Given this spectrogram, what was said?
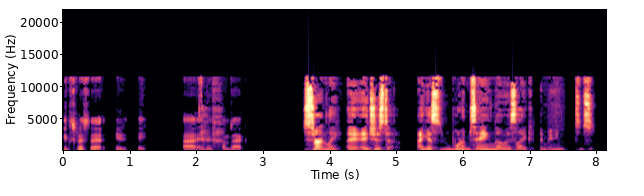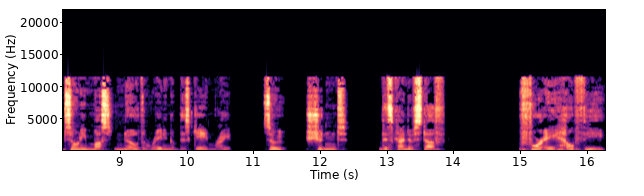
explicit nudity uh, in this context. Certainly, it's just I guess what I'm saying though is like I mean Sony must know the rating of this game, right? So shouldn't this kind of stuff for a healthy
